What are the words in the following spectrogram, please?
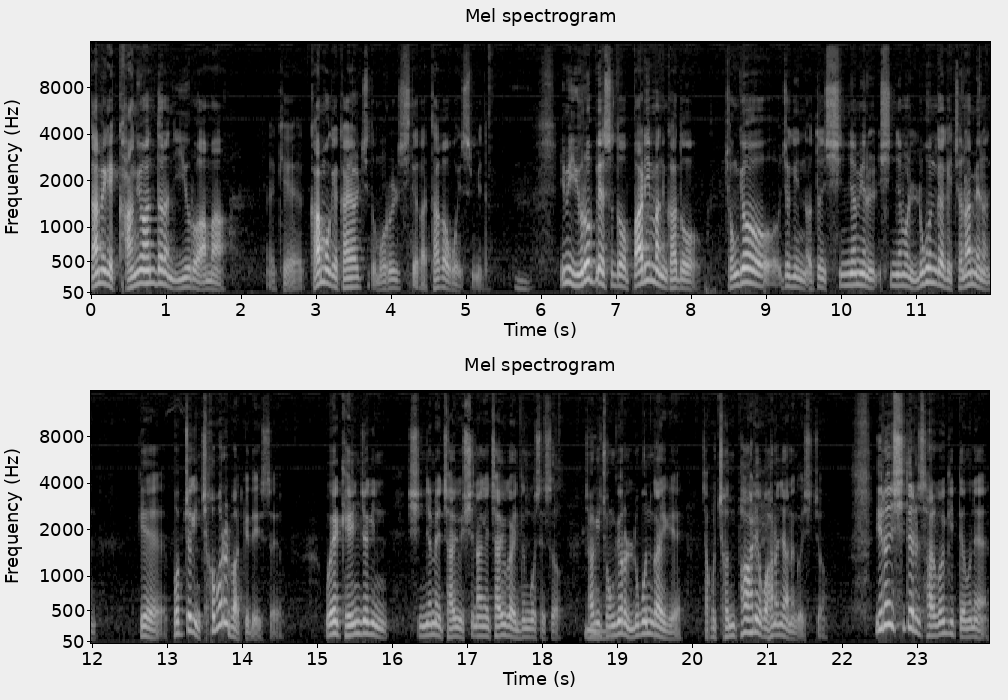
남에게 강요한다는 이유로 아마 이렇게 감옥에 가야 할지도 모를 시대가 다가오고 있습니다. 이미 유럽에서도 파리만 가도 종교적인 어떤 신념을 신념을 누군가에게 전하면은 그게 법적인 처벌을 받게 돼 있어요. 왜 개인적인 신념의 자유, 신앙의 자유가 있는 곳에서 자기 종교를 누군가에게 자꾸 전파하려고 하느냐는 것이죠. 이런 시대를 살고 있기 때문에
